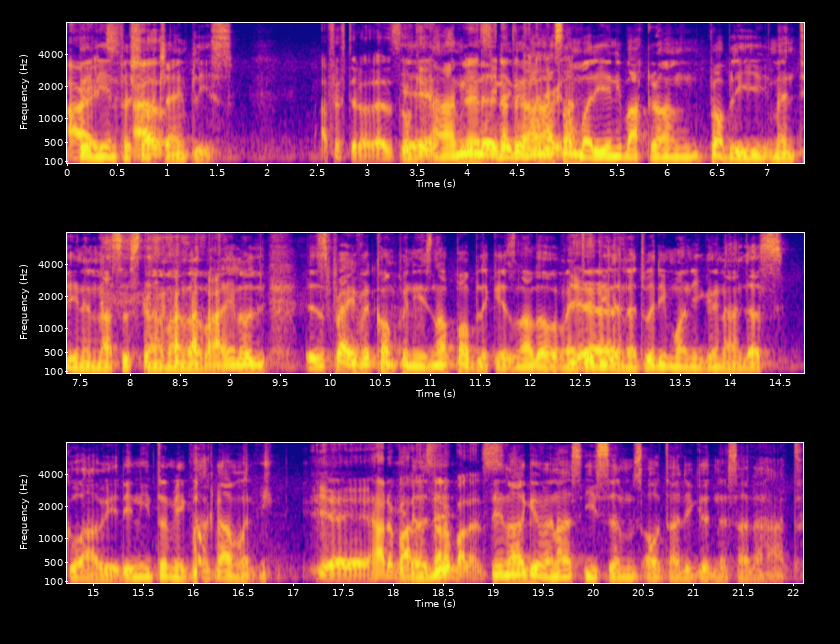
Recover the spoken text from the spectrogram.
All putting the right. infrastructure I'll- in place. At fifty dollars. Okay. I mean, Yeah, they're gonna have somebody in the background probably maintaining that system and whatever. you know, it's private company, it's not public, it's not government Yeah. dealing with the money going and just go away. They need to make back that money. Yeah, yeah. Had a You know, balance. they, had a balance. They're not giving us eSIMs out of the goodness of the heart.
